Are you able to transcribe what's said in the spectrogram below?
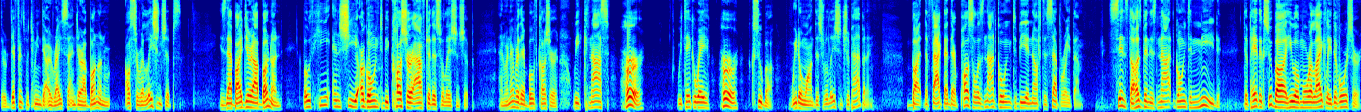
the difference between the Araisa and derabbanan also relationships is that by derabbanan, both he and she are going to be kosher after this relationship. And whenever they're both kosher, we knas her, we take away her ksuba. We don't want this relationship happening. But the fact that they're puzzle is not going to be enough to separate them since the husband is not going to need to pay the ksuba, he will more likely divorce her.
